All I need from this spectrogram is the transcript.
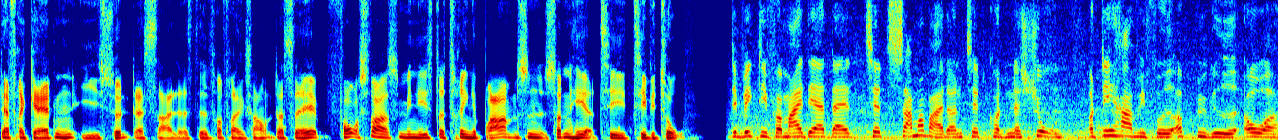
Da fregatten i søndag sejlede afsted fra Frederikshavn, der sagde forsvarsminister Trine Bramsen sådan her til TV2. Det vigtige for mig, det er, at der er et tæt samarbejde og en tæt koordination, og det har vi fået opbygget over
